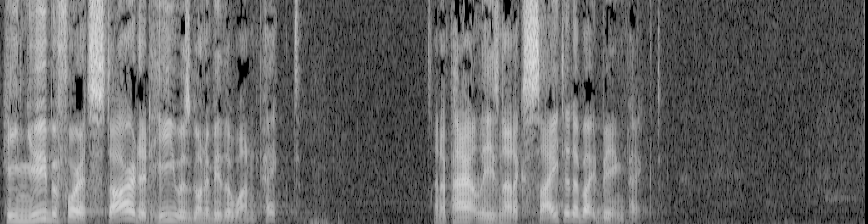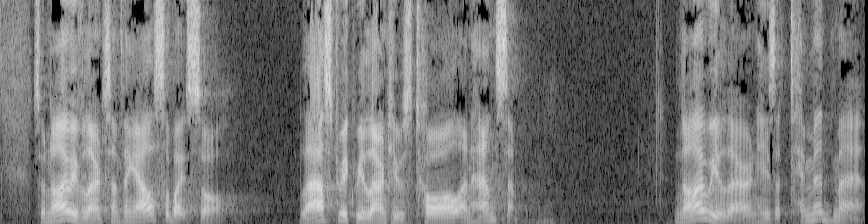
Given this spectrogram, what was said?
He knew before it started he was going to be the one picked. And apparently, he's not excited about being picked. So now we've learned something else about Saul. Last week we learned he was tall and handsome. Now we learn he's a timid man.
